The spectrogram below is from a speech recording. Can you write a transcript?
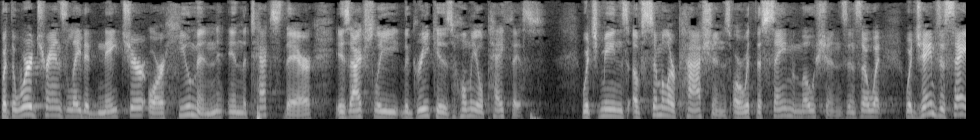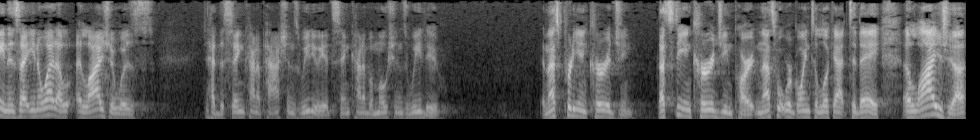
But the word translated nature or human in the text there is actually, the Greek is homoiopathes which means of similar passions or with the same emotions. And so what, what James is saying is that, you know what, Elijah was, had the same kind of passions we do. He had the same kind of emotions we do. And that's pretty encouraging. That's the encouraging part, and that's what we're going to look at today. Elijah,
